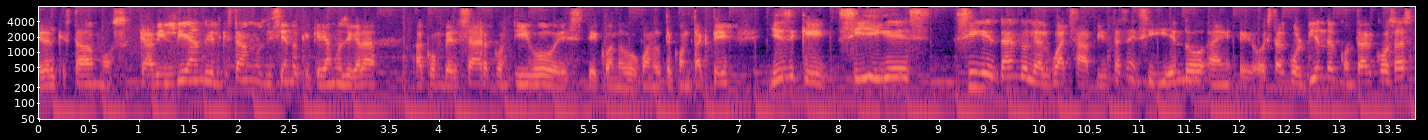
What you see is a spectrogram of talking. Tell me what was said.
era el que estábamos cabildeando y el que estábamos diciendo que queríamos llegar a, a conversar contigo este, cuando, cuando te contacté y es de que sigues sigues dándole al WhatsApp y estás siguiendo eh, o estás volviendo a encontrar cosas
